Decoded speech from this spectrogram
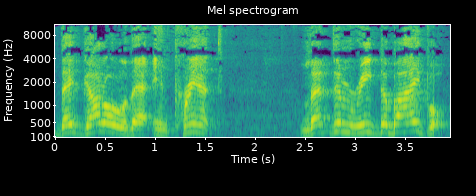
They've got all of that in print. Let them read the Bible.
